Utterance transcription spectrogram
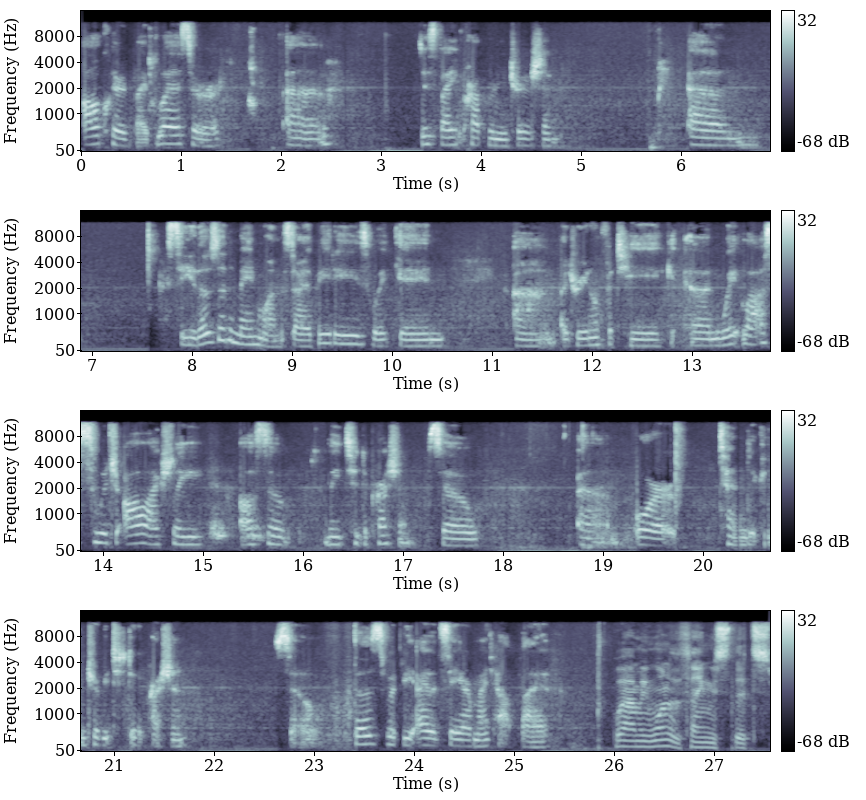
all cleared by bliss or um, just by proper nutrition. Um, see, those are the main ones: diabetes, weight gain, um, adrenal fatigue, and weight loss, which all actually also lead to depression. So, um, or tend to contribute to depression. So, those would be, I would say, are my top five. Well, I mean, one of the things that's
